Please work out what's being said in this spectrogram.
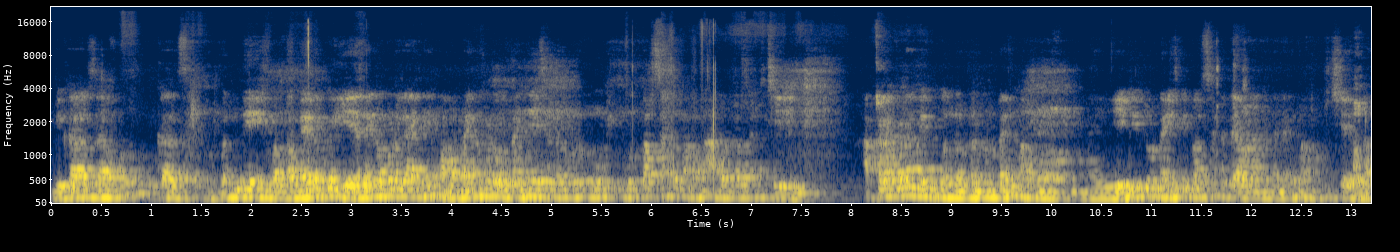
బికాస్ ఆఫ్ కొన్ని కొంత మేరకు ఏదైనా కూడా కానీ మనమైనా కూడా ఓపెన్ పని చేసేటప్పుడు నూటికి నూరు పర్సెంట్ మనం హండ్రెడ్ పర్సెంట్ చేయాలి. అక్కడ కూడా మీకు కొన్ని ఉండలు ఉంటాయి. మనం ఎయిటీ టు నైంటీ పర్సెంట్ తేవడానికి అనేది మనం కృషి చేయాలి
